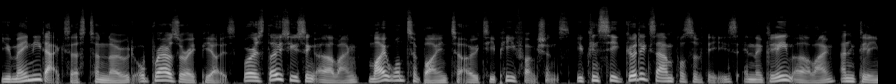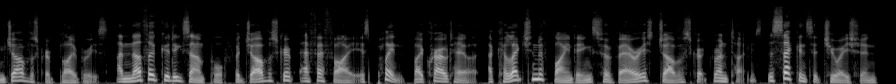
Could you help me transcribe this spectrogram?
you may need access to Node or browser APIs, whereas those using Erlang might want to bind to OTP functions. You can see good examples of these in the Gleam Erlang and Gleam JavaScript libraries. Another good example for JavaScript FFI is Plinth by Crowdhailer, a collection of bindings for various JavaScript runtimes. The second situation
